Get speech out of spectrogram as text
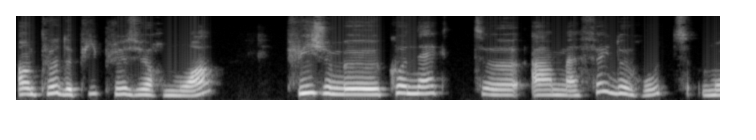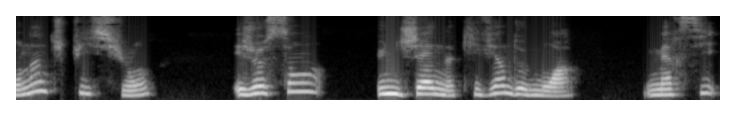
un peu depuis plusieurs mois. Puis, je me connecte euh, à ma feuille de route, mon intuition, et je sens une gêne qui vient de moi Merci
